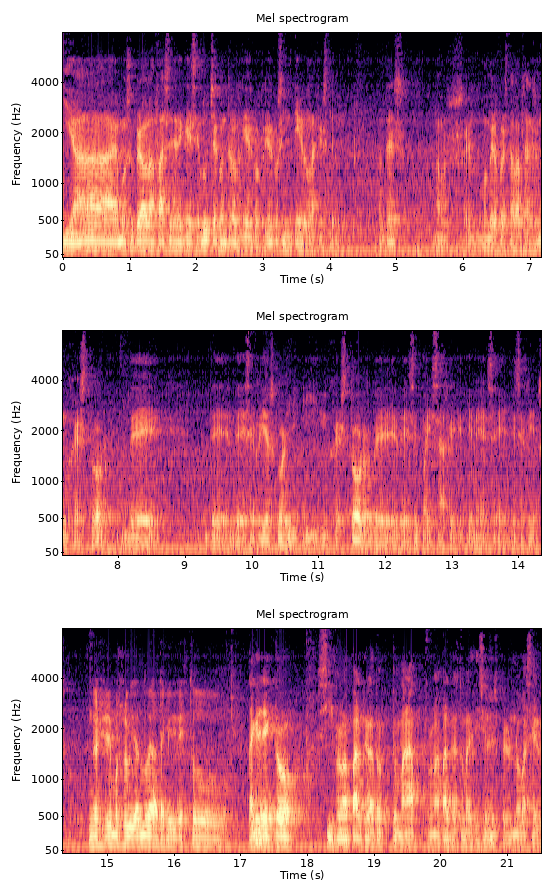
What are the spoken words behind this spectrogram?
ya hemos superado la fase de que se lucha contra el riesgo, el riesgo se integra en la gestión. Entonces, vamos, el bombero forestal va a ser un gestor de, de, ese riesgo y, un gestor de, ese paisaje que tiene ese, ese, riesgo. Nos iremos olvidando del ataque directo. Ataque directo sí forma parte de la toma, forma parte de la toma de decisiones, pero no va a ser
